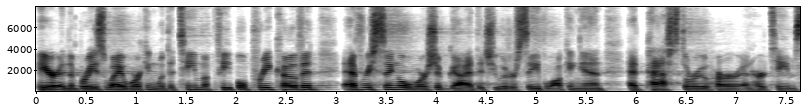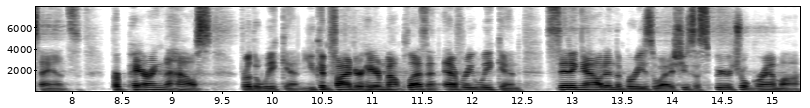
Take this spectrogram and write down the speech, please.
here in the Breezeway working with a team of people pre COVID. Every single worship guide that you would receive walking in had passed through her and her team's hands, preparing the house for the weekend. You can find her here in Mount Pleasant every weekend, sitting out in the breezeway. She's a spiritual grandma,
